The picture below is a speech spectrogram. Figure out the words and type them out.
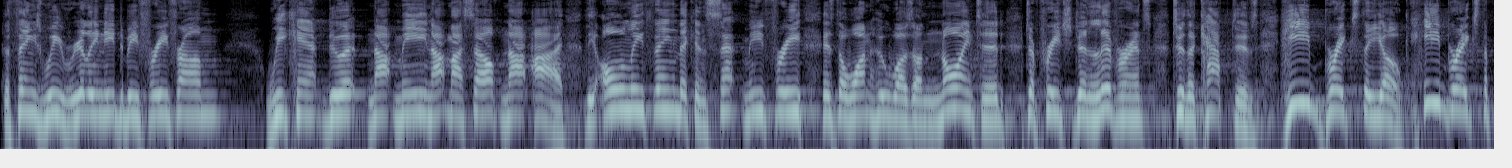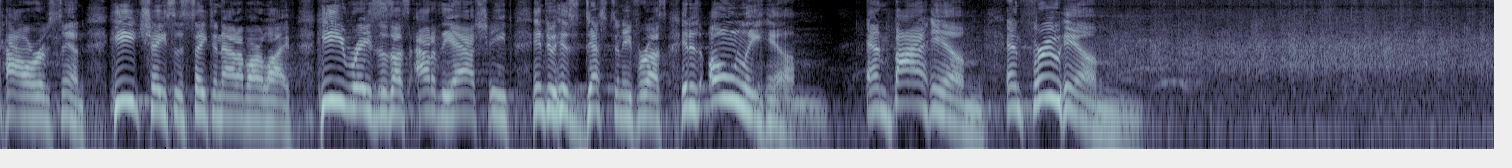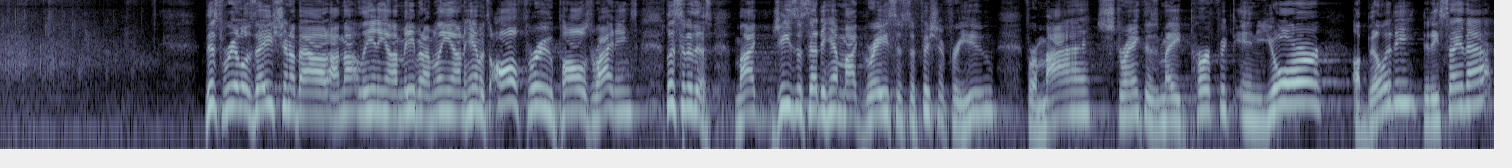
the things we really need to be free from we can't do it, not me, not myself, not I. The only thing that can set me free is the one who was anointed to preach deliverance to the captives. He breaks the yoke, He breaks the power of sin. He chases Satan out of our life. He raises us out of the ash heap into His destiny for us. It is only Him and by Him and through Him. This realization about I'm not leaning on me, but I'm leaning on him, it's all through Paul's writings. Listen to this. My, Jesus said to him, My grace is sufficient for you, for my strength is made perfect in your ability. Did he say that?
